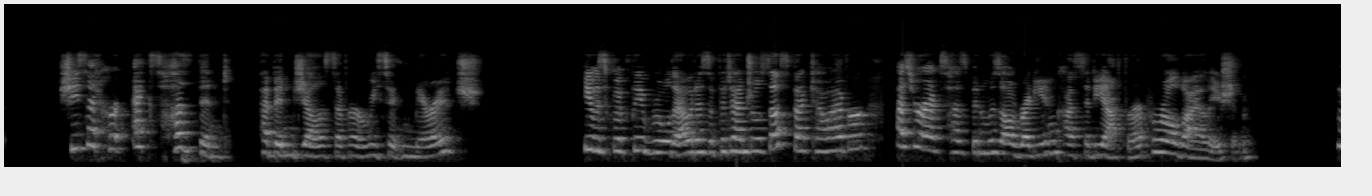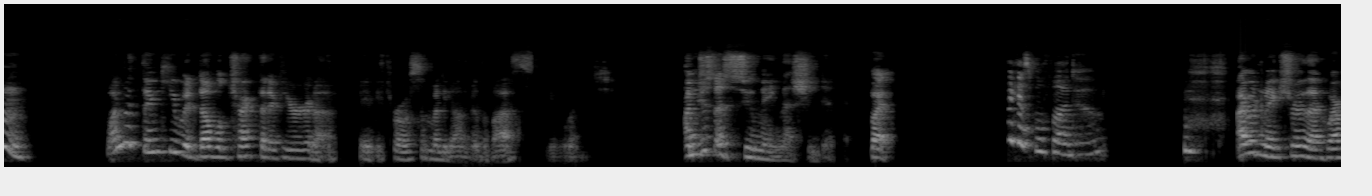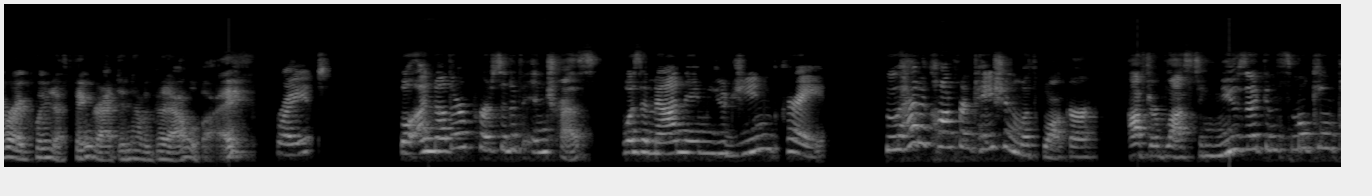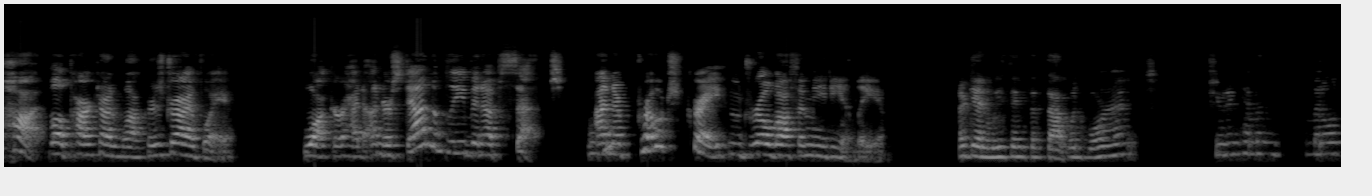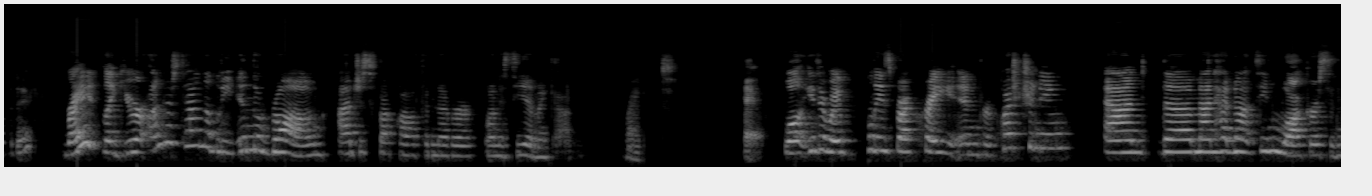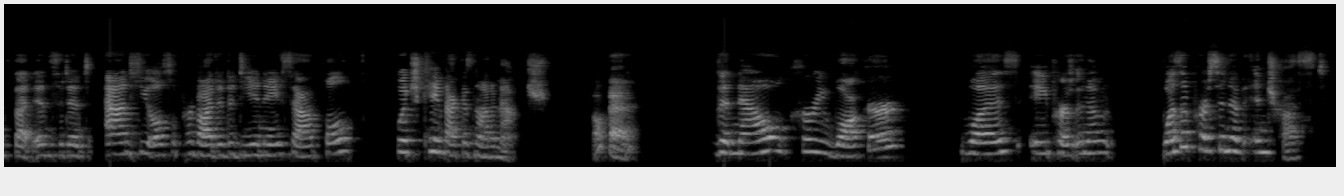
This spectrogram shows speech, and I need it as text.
she said her ex husband had been jealous of her recent marriage. He was quickly ruled out as a potential suspect, however, as her ex husband was already in custody after a parole violation. One would think you would double check that if you were gonna maybe throw somebody under the bus, you would. I'm just assuming that she did it, but I guess we'll find out. I would make sure that whoever I pointed a finger at didn't have a good alibi. Right? Well, another person of interest was a man named Eugene Gray, who had a confrontation with Walker after blasting music and smoking pot while parked on Walker's driveway. Walker had understandably been upset, mm-hmm. and approached Gray, who drove off immediately. Again, we think that that would warrant shooting him in the middle of the day. Right? Like, you're understandably in the wrong. I just fuck off and never want to see him again. Right. Okay. Well, either way, police brought Craig in for questioning, and the man had not seen Walker since that incident, and he also provided a DNA sample, which came back as not a match. Okay. The now Curry Walker was a person of was a person of interest,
